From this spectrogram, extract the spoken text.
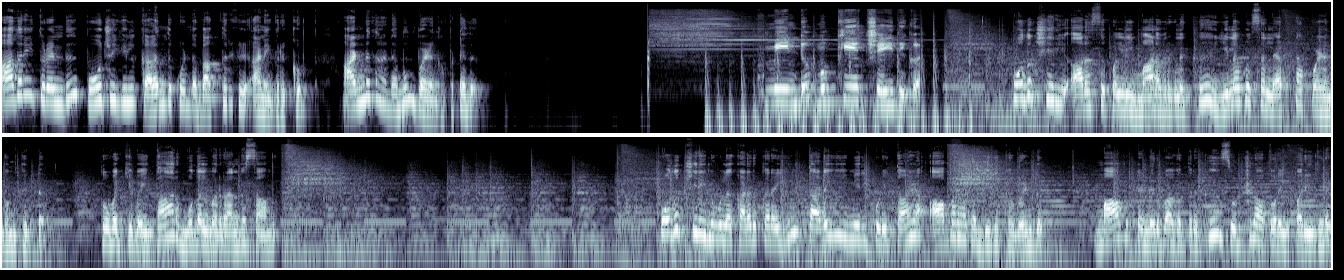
அதனைத் தொடர்ந்து பூஜையில் கலந்து கொண்ட பக்தர்கள் அனைவருக்கும் அன்னதானமும் வழங்கப்பட்டது. மீண்டும் முக்கிய செய்திகள். புதுச்சேரி அரசு பள்ளி மாணவர்களுக்கு இலவச லேப்டாப் வழங்கும் திட்டம் துவக்கி வைத்தார் முதல்வர் ரங்கசாமி. புதுச்சேரியில் உள்ள கடற்கரையில் தடையை மீறி குளித்தால் அபராதம் விதிக்க வேண்டும். மாவட்ட நிர்வாகத்திற்கு சுற்றுலாத்துறை பரிந்துரை.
